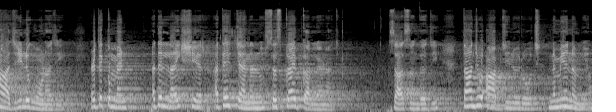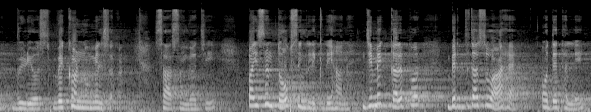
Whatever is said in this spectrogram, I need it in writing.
ਹਾਜ਼ਰੀ ਲਗਵਾਉਣਾ ਜੀ। ਅਤੇ ਕਮੈਂਟ ਅਤੇ ਲਾਈਕ ਸ਼ੇਅਰ ਅਤੇ ਚੈਨਲ ਨੂੰ ਸਬਸਕ੍ਰਾਈਬ ਕਰ ਲੈਣਾ ਜੀ। ਸਾਧ ਸੰਗਤ ਜੀ, ਤਾਂ ਜੋ ਆਪ ਜੀ ਨੂੰ ਰੋਜ਼ ਨਵੀਆਂ ਨਵੀਆਂ ਵੀਡੀਓਜ਼ ਵੇਖਣ ਨੂੰ ਮਿਲ ਸਕਣ। ਸਾਧ ਸੰਗਤ ਜੀ ਭਾਈ ਸੰਤੋਖ ਸਿੰਘ ਲਿਖਦੇ ਹਨ, ਜਿਵੇਂ ਕਲਪ ਬਿਰਧ ਦਾ ਸੁਆਹ ਹੈ, ਉਹਦੇ ਥੱਲੇ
